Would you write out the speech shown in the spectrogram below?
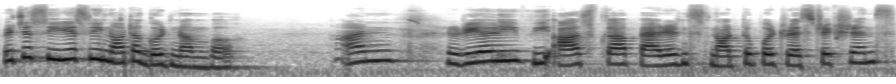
which is seriously not a good number. And really we ask our parents not to put restrictions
